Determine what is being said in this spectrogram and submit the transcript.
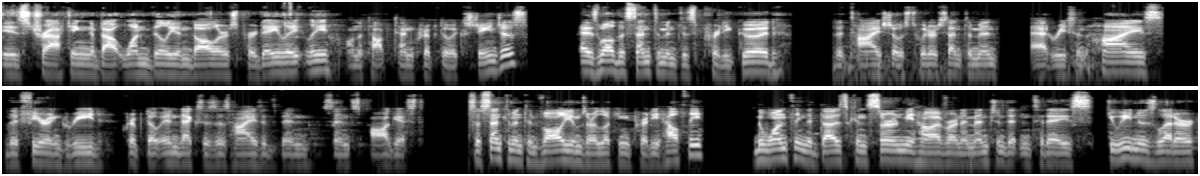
is tracking about $1 billion per day lately on the top 10 crypto exchanges. As well, the sentiment is pretty good. The TIE shows Twitter sentiment at recent highs. The fear and greed crypto index is as high as it's been since August. So sentiment and volumes are looking pretty healthy. The one thing that does concern me, however, and I mentioned it in today's QE newsletter,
